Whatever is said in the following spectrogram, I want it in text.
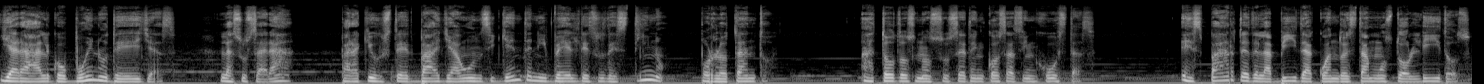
y hará algo bueno de ellas. Las usará para que usted vaya a un siguiente nivel de su destino. Por lo tanto, a todos nos suceden cosas injustas. Es parte de la vida cuando estamos dolidos.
